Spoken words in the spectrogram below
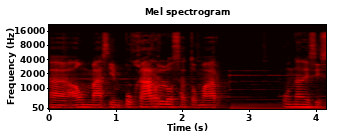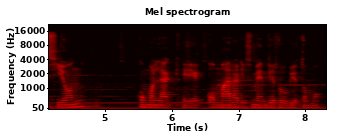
aún más y empujarlos a tomar una decisión como la que Omar Arismendi Rubio tomó.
